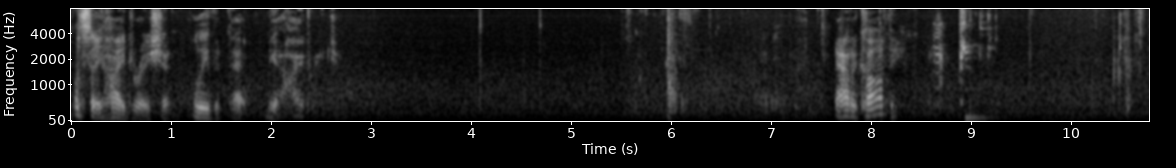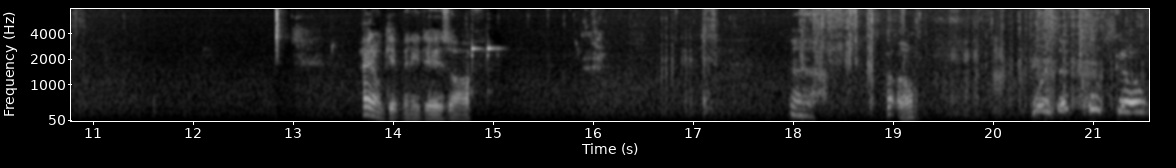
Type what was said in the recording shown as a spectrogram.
Let's say hydration. We'll leave it that. Yeah, hydration. Out of coffee. I don't get many days off. Uh oh. Where'd that cork go?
